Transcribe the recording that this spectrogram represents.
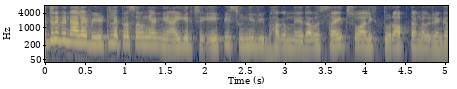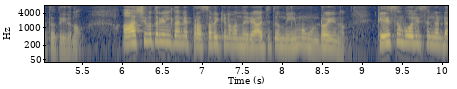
ഇതിനു പിന്നാലെ വീട്ടിലെ പ്രസവങ്ങളെ ന്യായീകരിച്ച് എ പി സുന്നി വിഭാഗം നേതാവ് സയ്യിദ് സ്വാലിഹ് തുറാബ് തങ്ങൾ രംഗത്തെത്തിയിരുന്നു. ആശുപത്രിയിൽ തന്നെ പ്രസവിക്കണമെന്ന് രാജ്യത്ത് നിയമമുണ്ടോ എന്നും കേസും പോലീസും കണ്ട്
